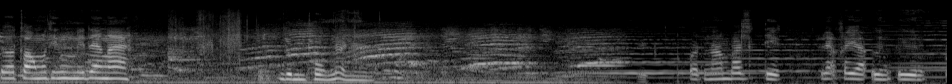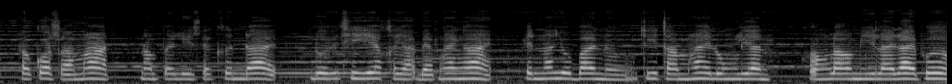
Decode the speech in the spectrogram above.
เธอเอาทองมาทิ้งตรงนี้ได้ไงดูมันทงได้ไงขวดน้ำพลาสติกและขยะอื่นๆเราก็สามารถนำไปรีไซเคิลได้ โดยวิธีแยกขยะแบบง่ายๆ เป็นนโยบายหนึ่งที่ทำให้โรงเรียนของเรามีรายได้เพิ่ม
